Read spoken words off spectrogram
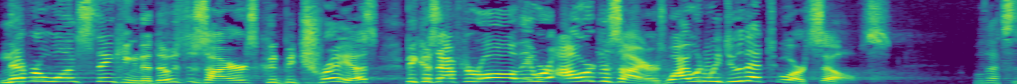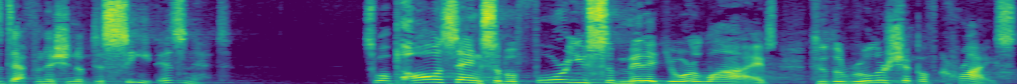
Never once thinking that those desires could betray us because, after all, they were our desires. Why would we do that to ourselves? Well, that's the definition of deceit, isn't it? So, what Paul is saying, so before you submitted your lives to the rulership of Christ,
